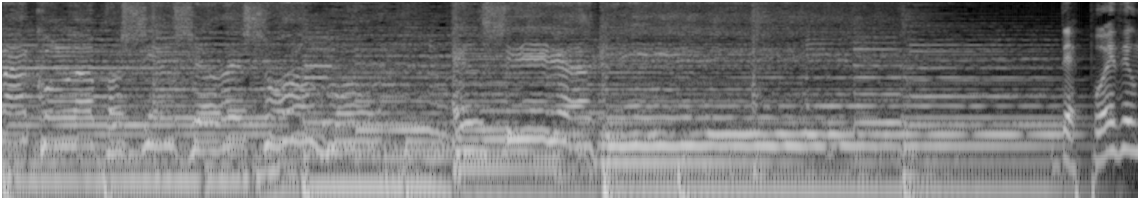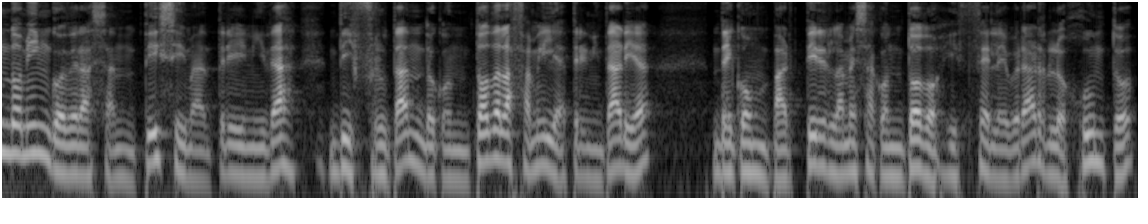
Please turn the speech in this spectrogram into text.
con la paciencia de su amor. Él sigue aquí. Después de un domingo de la Santísima Trinidad disfrutando con toda la familia trinitaria, de compartir la mesa con todos y celebrarlo juntos,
